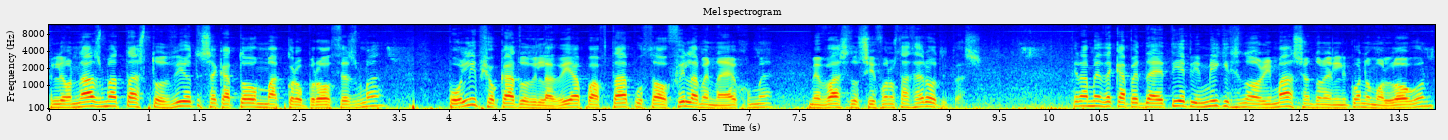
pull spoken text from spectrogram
Πλεονάσματα στο 2% μακροπρόθεσμα, πολύ πιο κάτω δηλαδή από αυτά που θα οφείλαμε να έχουμε με βάση το Σύμφωνο Σταθερότητας. Πήραμε 15 ετή επιμήκυνση των οριμάσεων των ελληνικών ομολόγων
